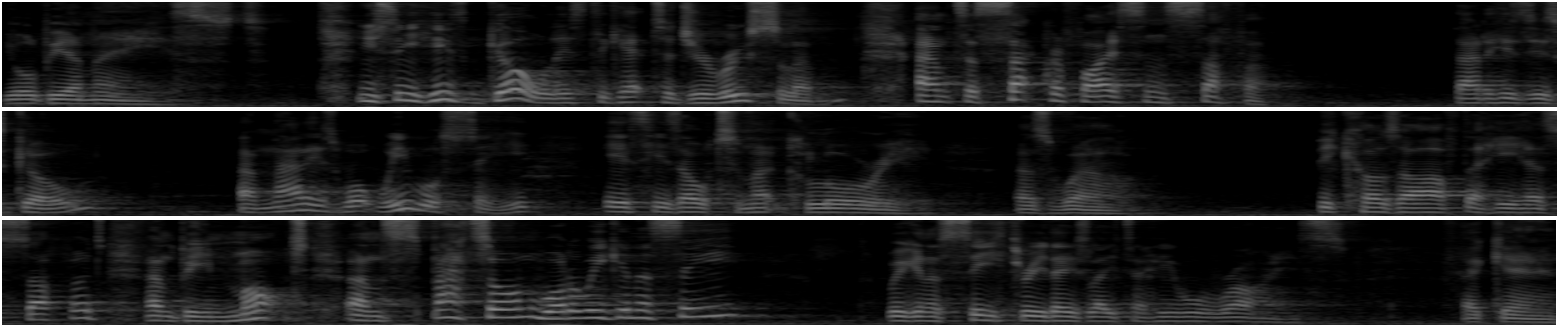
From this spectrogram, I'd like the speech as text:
you'll be amazed. You see, his goal is to get to Jerusalem and to sacrifice and suffer. That is his goal, and that is what we will see is his ultimate glory as well. Because after he has suffered and been mocked and spat on, what are we going to see? We're going to see three days later he will rise again.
